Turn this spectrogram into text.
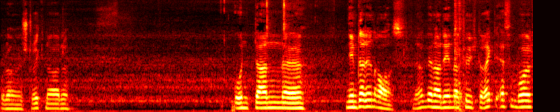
Oder einer Stricknadel. Und dann äh, nehmt ihr den raus. Ne? Wenn ihr den natürlich direkt essen wollt,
